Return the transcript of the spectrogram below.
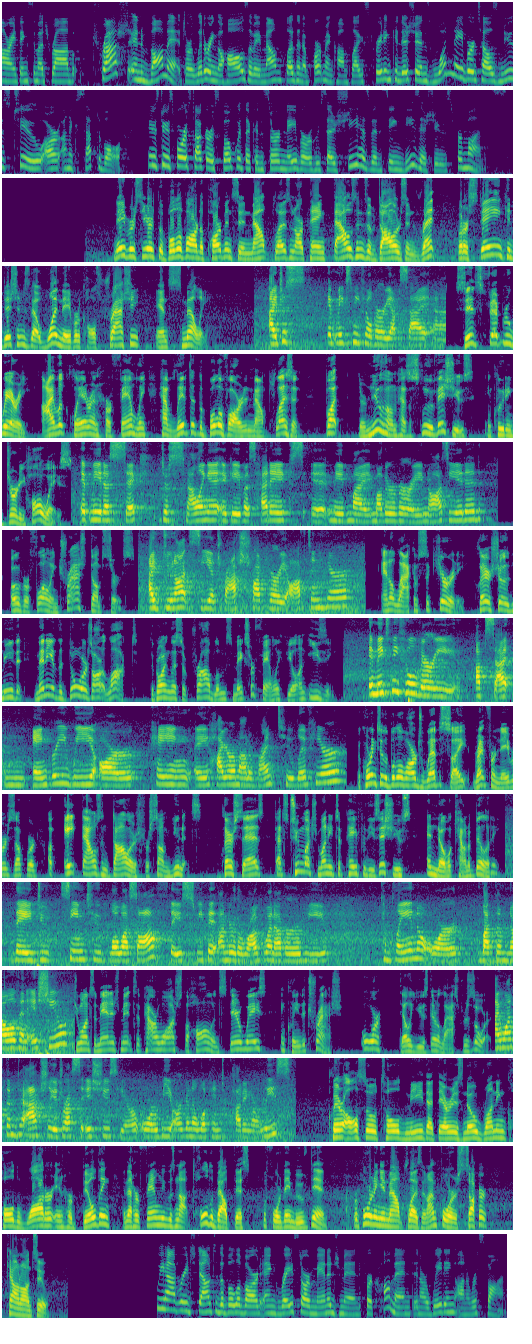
All right, thanks so much, Rob. Trash and vomit are littering the halls of a Mount Pleasant apartment complex, creating conditions one neighbor tells News 2 are unacceptable. News 2's Forrest Tucker spoke with the concerned neighbor who says she has been seeing these issues for months. Neighbors here at the Boulevard Apartments in Mount Pleasant are paying thousands of dollars in rent, but are staying in conditions that one neighbor calls trashy and smelly. I just, it makes me feel very upset. Uh, Since February, Isla Claire and her family have lived at the boulevard in Mount Pleasant, but their new home has a slew of issues, including dirty hallways. It made us sick just smelling it. It gave us headaches. It made my mother very nauseated. Overflowing trash dumpsters. I do not see a trash truck very often here. And a lack of security. Claire showed me that many of the doors aren't locked. The growing list of problems makes her family feel uneasy. It makes me feel very upset and angry. We are paying a higher amount of rent to live here. According to the Boulevard's website, rent for neighbors is upward of $8,000 for some units. Claire says that's too much money to pay for these issues and no accountability. They do seem to blow us off. They sweep it under the rug whenever we complain or let them know of an issue. She wants the management to power wash the hall and stairways and clean the trash, or they'll use their last resort. I want them to actually address the issues here, or we are going to look into cutting our lease. Claire also told me that there is no running cold water in her building and that her family was not told about this before they moved in. Reporting in Mount Pleasant, I'm Forrest Tucker. Count on two. We have reached out to the Boulevard and Greystar Management for comment and are waiting on a response.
